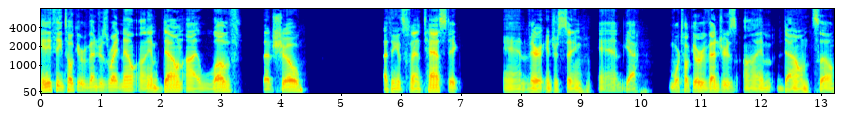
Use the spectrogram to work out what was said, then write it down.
Anything Tokyo Revengers right now, I am down. I love that show. I think it's fantastic and very interesting. And yeah, more Tokyo Revengers, I'm down. So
